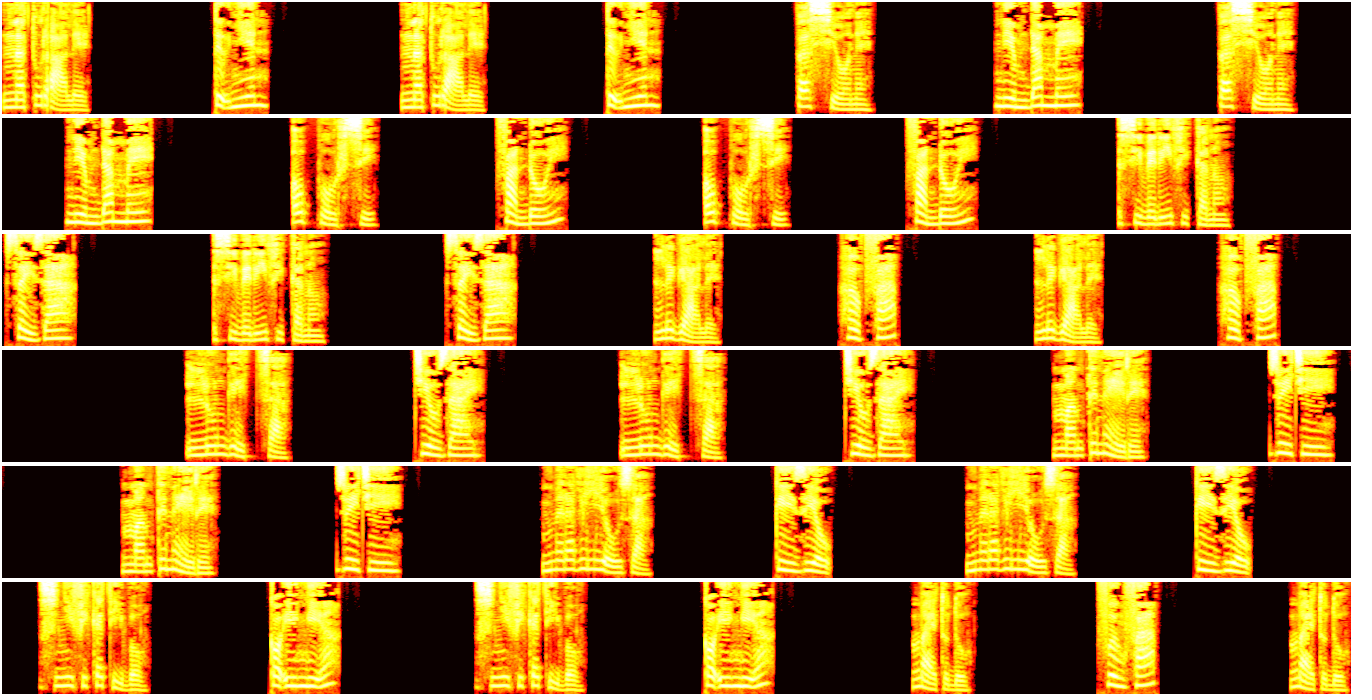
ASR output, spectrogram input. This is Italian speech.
Naturale. Tự nhiên. Naturale. Tự nhiên. Passione. Niềm đam mê. Passione. Niềm đam mê. Opporsi. Phản đối. Opporsi. Phản đối. Si verificano. Xảy ra. Si verificano. Xảy ra. Legale. Hợp pháp. Legale. Hợp pháp. Lunghezza. Chiều dài. Lunghezza. Chiều dài. Mantenere. Duy trì. Mantenere. Duy trì. Meravigliosa. Kỳ diệu. Meravigliosa. Kỳ diệu. Significativo. Có ý nghĩa. Significativo. Có ý nghĩa. Metodo. Phương pháp. Metodo.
